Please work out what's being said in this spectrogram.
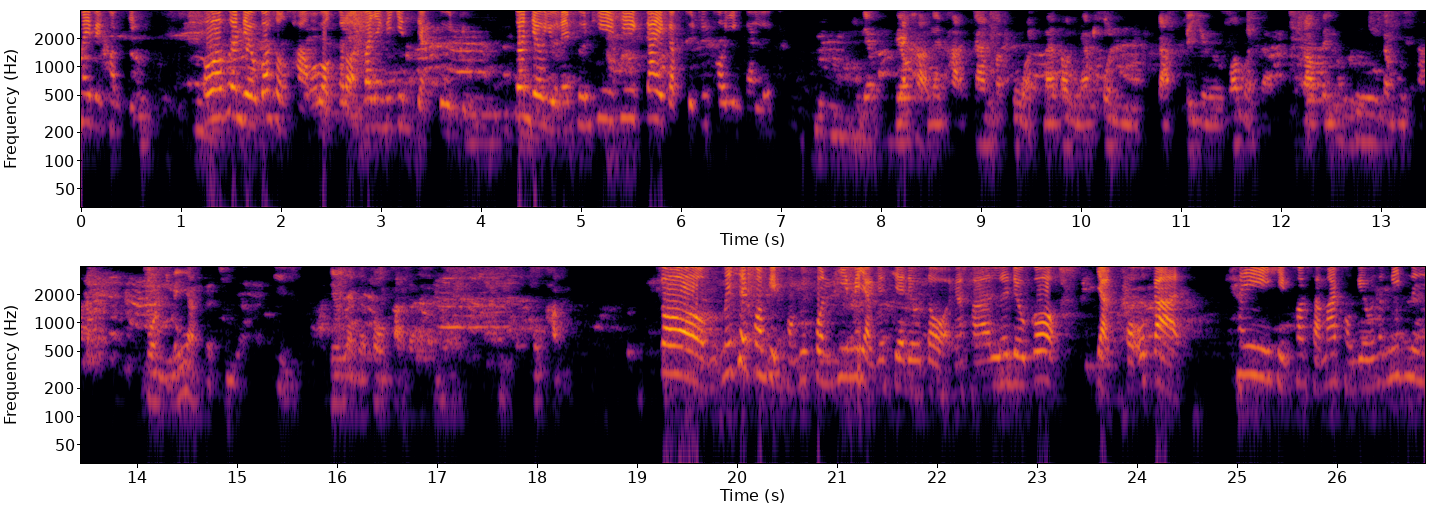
ไม่เป็นความจริง เพราะว่าเพื่อนเดียวก็ส่งข่าวมาบอกตลอดว่ายังได้ยินเสียงปืนอยู่ เพื่อนเดียวอยู่ในพื้นที่ที่ใกล้กับจุดที่เขายิงกันเลย เดี๋ยวเดี๋ยวข่าวในพาร์ทการประกวดนะตอนนี้คนจับไปเยอะว่าเหมือนแบบเราเป็นลูกครึ่งกัมพูชาคนไม่อยากจะเชียร์เดี๋ยวอยากจะส่งข่าวอะไรส่งข่าว ก็ไม่ใช่ความผิดของทุกคนที่ไม่อยากจะเชียร์เดลต่อนะคะ และเดลก็อยากขอโอกาสให้เห็นความสามารถของเดลสักนิดนึง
